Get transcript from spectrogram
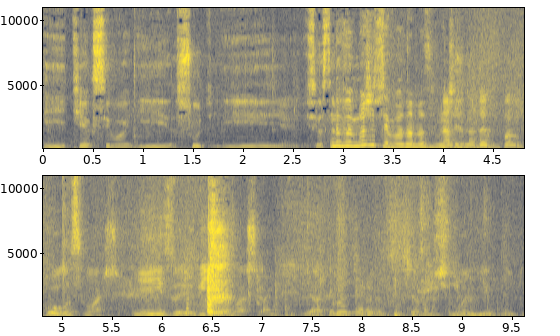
и текст его, и суть, и все Ну остальные. вы вопросы. можете его нам Нам озвучить? же надо голос ваш и видео ваше. Я комментировать сейчас ничего не буду.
